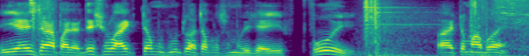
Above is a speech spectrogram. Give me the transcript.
E é isso aí, rapaziada. Deixa o like, tamo junto. Até o próximo vídeo aí. Fui. Vai tomar banho.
